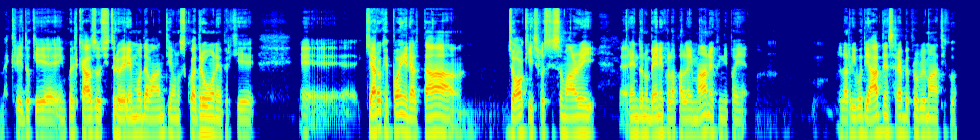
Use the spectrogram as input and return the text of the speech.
Beh, credo che in quel caso ci troveremo davanti a uno squadrone perché è chiaro che poi in realtà Jokic, lo stesso Murray eh, rendono bene con la palla in mano e quindi poi l'arrivo di Arden sarebbe problematico,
